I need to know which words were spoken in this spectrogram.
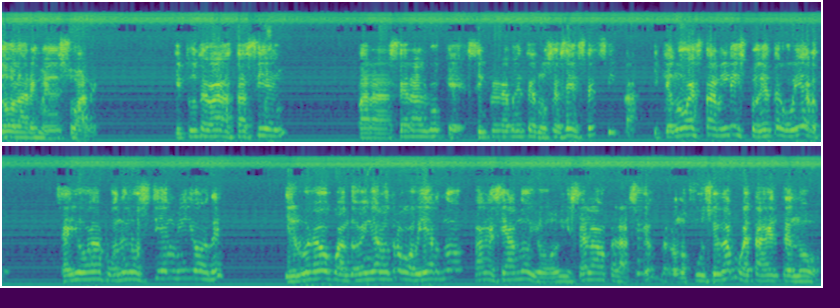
dólares mensuales. Y tú te vas a gastar 100 para hacer algo que simplemente no se necesita y que no va a estar listo en este gobierno. O sea, ellos van a poner los 100 millones y luego cuando venga el otro gobierno van a decir, ah, no, yo hice la operación, pero no funciona porque esta gente no,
